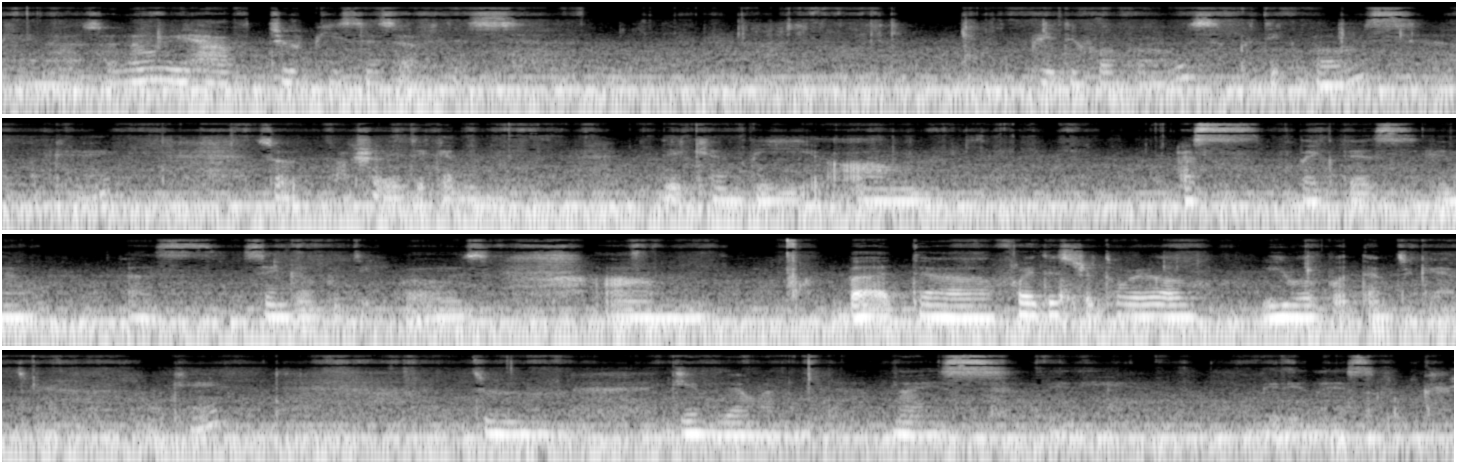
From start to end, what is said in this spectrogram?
Okay, now so now we have two pieces of this beautiful bows, boutique bows. Okay, so actually they can they can be um, as like this, you know, as single boutique bows. Um, but uh, for this tutorial, we will put them together. Okay, to give them a nice, really, really nice look.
